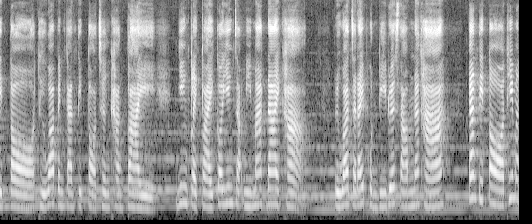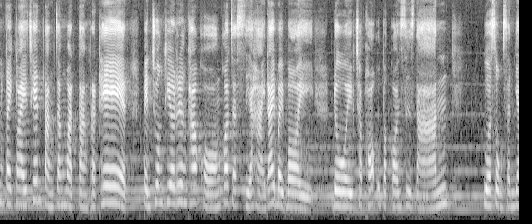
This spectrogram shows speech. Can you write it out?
ติดต่อถือว่าเป็นการติดต่อเชิงทางไกล ยิ่งไกลๆก็ยิ่งจะมีมากได้ค่ะ หรือว่าจะได้ผลดีด้วยซ้ำนะคะการติดต่อที่มันไกลๆ เช่นต่างจังหวัดต่างประเทศ เป็นช่วงที่เรื่องข้าวของก็จะเสียหายได้บ่อยๆ โดยเฉพาะอุปกรณ์สื่อสาร ตัวส่งสัญญ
